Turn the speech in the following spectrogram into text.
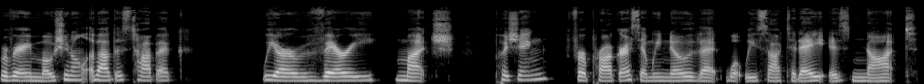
We're very emotional about this topic. We are very much pushing for progress, and we know that what we saw today is not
